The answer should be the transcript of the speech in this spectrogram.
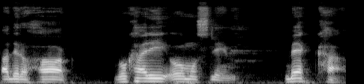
তাদের হক। বুখারি ও মুসলিম। ব্যাখ্যা।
